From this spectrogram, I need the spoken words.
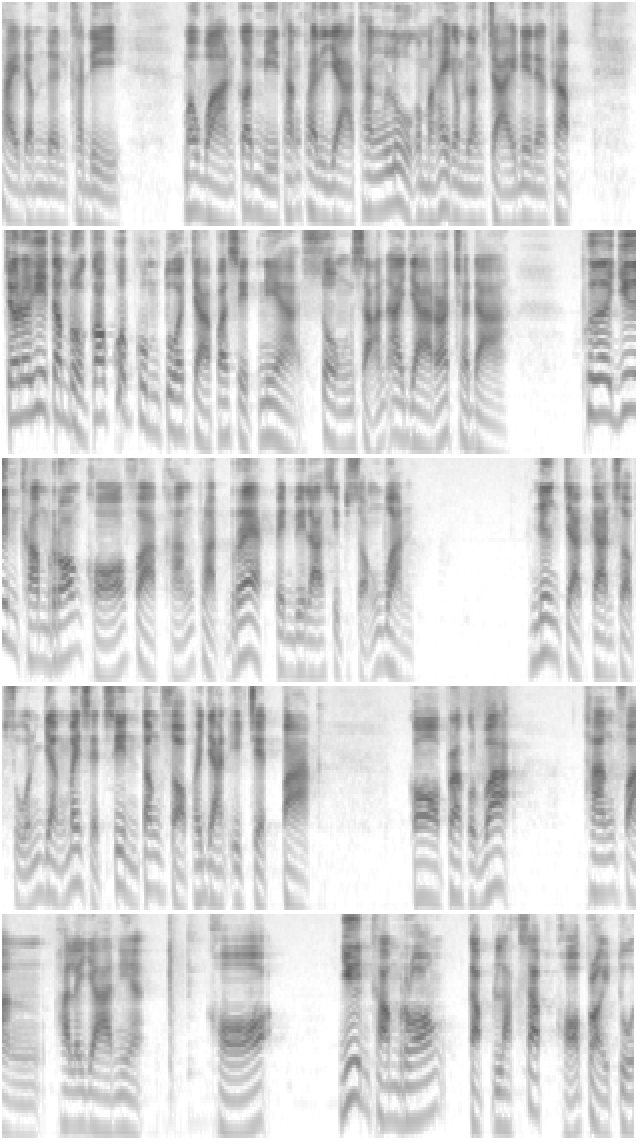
ชัยดำเนินคดี เมื่อวานก็มีทั้งภรรยาทั้งลูกก็มาให้กำลังใจเนี่ยนะครับ เจ้าหน้าที่ตำรวจก็ควบคุมตัวจ่าประสิทธิ์เนี่ยส่งสารอาญารัชดา เพื่อยื่นคำร้องขอฝากขังผลัดแรกเป็นเวลา 12 วัน เนื่องจากการสอบสวนยังไม่เสร็จสิ้นต้องสอบพยานอีก 7 ปาก ก็ปรากฏว่าทางฝั่งภรรยาเนี่ยขอยื่นคำร้องกับหลักทรัพย์ขอปล่อยตัว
